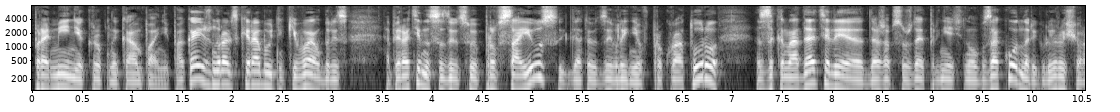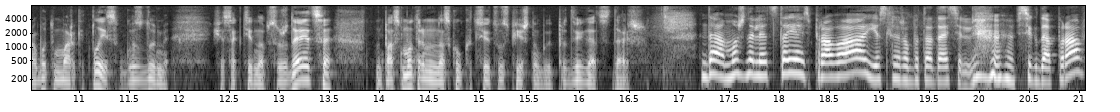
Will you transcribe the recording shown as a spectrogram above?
про менее крупные компании. Пока южноральские работники Wildberries оперативно создают свой профсоюз и готовят заявление в прокуратуру, законодатели даже обсуждают принятие нового закона, регулирующего работу маркетплейса в Госдуме. Сейчас активно обсуждается. Ну, посмотрим, насколько все это успешно будет продвигаться дальше. Да, можно ли отстоять права, если работодатель всегда прав?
